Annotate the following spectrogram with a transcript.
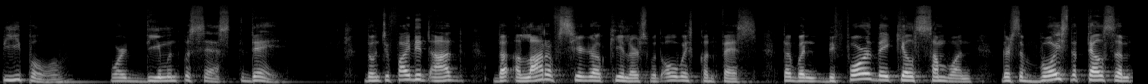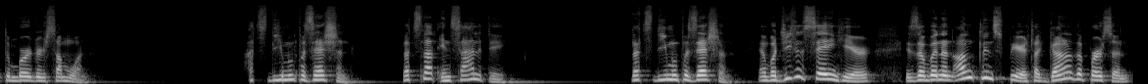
people who are demon possessed today. Don't you find it odd that a lot of serial killers would always confess that when before they kill someone, there's a voice that tells them to murder someone? That's demon possession. That's not insanity. That's demon possession. And what Jesus is saying here is that when an unclean spirit had gone out of the person,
